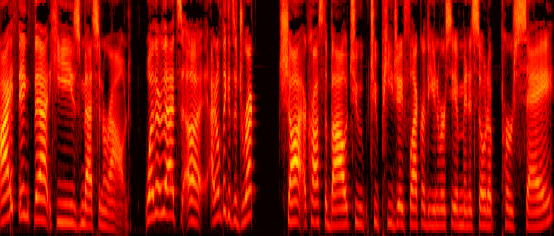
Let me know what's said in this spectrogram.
I think that he's messing around. Whether that's, uh, I don't think it's a direct shot across the bow to to PJ Fleck or the University of Minnesota per se,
